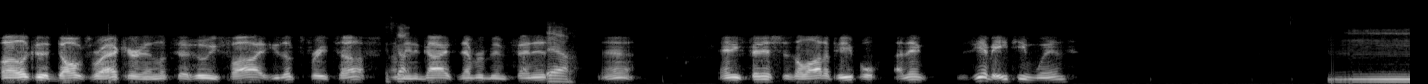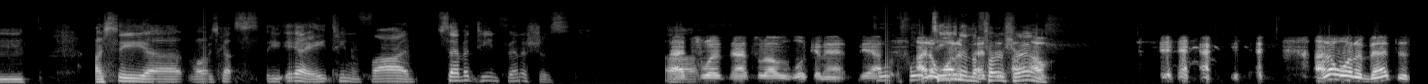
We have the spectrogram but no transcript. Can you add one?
Well, I looked at the dog's record and looked at who he fought. He looks pretty tough. I mean, the guy's never been finished. Yeah, Yeah. And he finishes a lot of people. I think, does he have 18 wins? Mm, I see. Uh, well, he's got yeah, eighteen and five, 17 finishes. That's Uh, what that's what I was looking at. Yeah. four- I don't want to in the first this. Round. I don't want to bet this,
